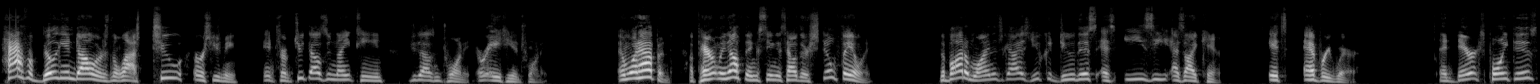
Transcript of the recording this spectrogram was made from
Half a billion dollars in the last two, or excuse me, in, from 2019 to 2020 or 18 and 20. And what happened? Apparently nothing, seeing as how they're still failing. The bottom line is, guys, you could do this as easy as I can. It's everywhere. And Derek's point is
